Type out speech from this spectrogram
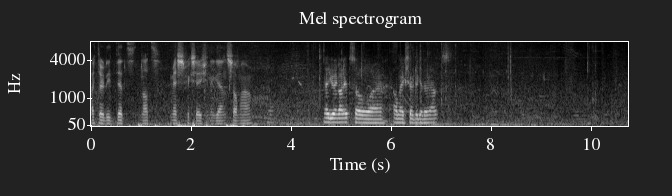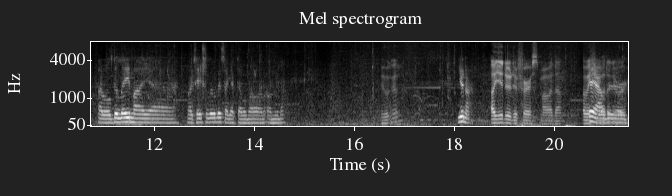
I totally did not miss fixation again somehow. Yeah, you ain't got it, so uh, I'll make sure to get it out. I will delay my uh, rotation a little bit so I get double Moa on, on Yuna. Who? Yuna. Oh, you do the first Moa then. Oh wait, Yeah, you ordered do her. the-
